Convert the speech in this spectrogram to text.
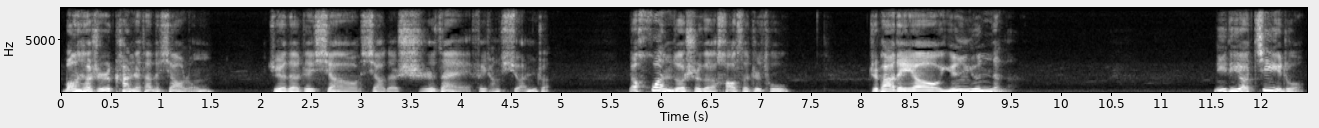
王小石看着他的笑容，觉得这笑笑的实在非常旋转，要换作是个好色之徒，只怕得要晕晕的呢。你得要记住，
